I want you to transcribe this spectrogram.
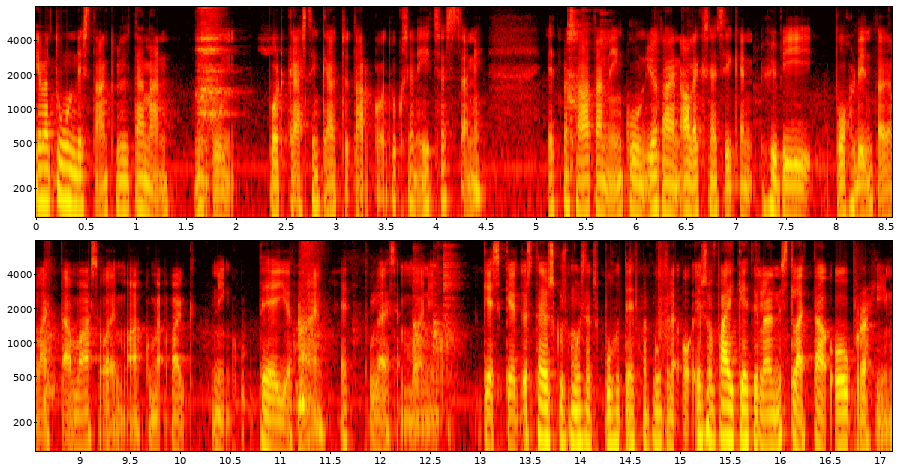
Ja mä tunnistan kyllä tämän niin kuin podcastin käyttötarkoituksen itsessäni, että mä saatan niin kuin jotain Aleksen Siken hyviä pohdintoja laittaa vaan soimaan, kun mä vaikka niin kuin teen jotain, että tulee semmoinen niin kuin keskeytys. Tai joskus muistaakseni puhuttiin, että mä kuuntelen, jos on vaikea tilanne, niin laittaa Oprahin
